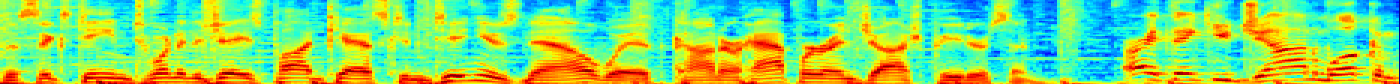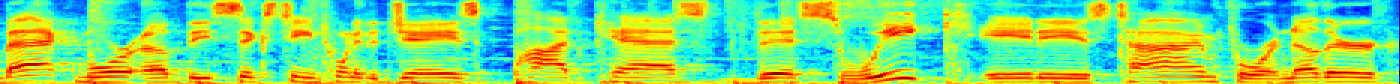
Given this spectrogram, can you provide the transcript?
The 1620 The Jays podcast continues now with Connor Happer and Josh Peterson. All right, thank you, John. Welcome back. More of the 1620 The Jays podcast this week. It is time for another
